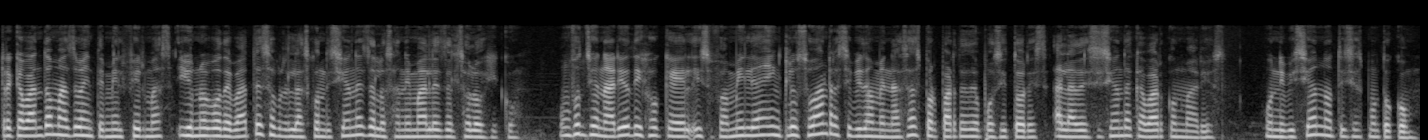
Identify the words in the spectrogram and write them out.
recabando más de 20.000 firmas y un nuevo debate sobre las condiciones de los animales del zoológico. Un funcionario dijo que él y su familia incluso han recibido amenazas por parte de opositores a la decisión de acabar con Marius. Univisionnoticias.com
